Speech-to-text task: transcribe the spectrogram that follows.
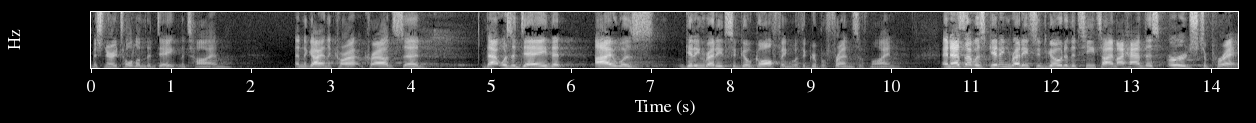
Missionary told him the date and the time. And the guy in the crowd said, That was a day that I was getting ready to go golfing with a group of friends of mine. And as I was getting ready to go to the tee time, I had this urge to pray.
